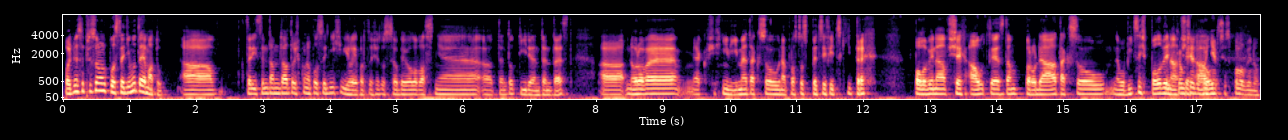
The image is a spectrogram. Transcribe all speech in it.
pojďme se přesunout k poslednímu tématu, a který jsem tam dal trošku na poslední chvíli, protože to se objevilo vlastně uh, tento týden, ten test. A Norové, jak všichni víme, tak jsou naprosto specifický trh, polovina všech aut, které se tam prodá, tak jsou, nebo víc než polovina Teďka všech už je to aut, hodně přes polovinu. Uh,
